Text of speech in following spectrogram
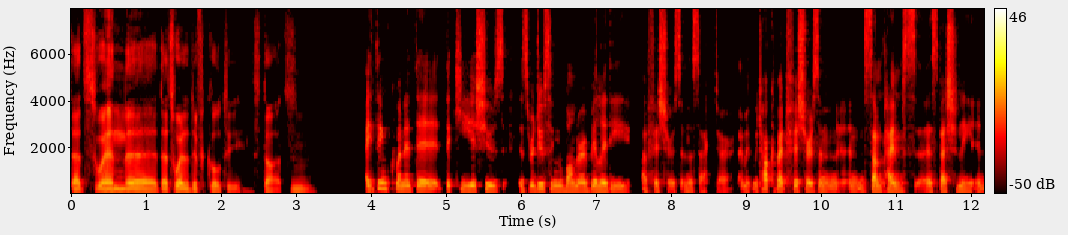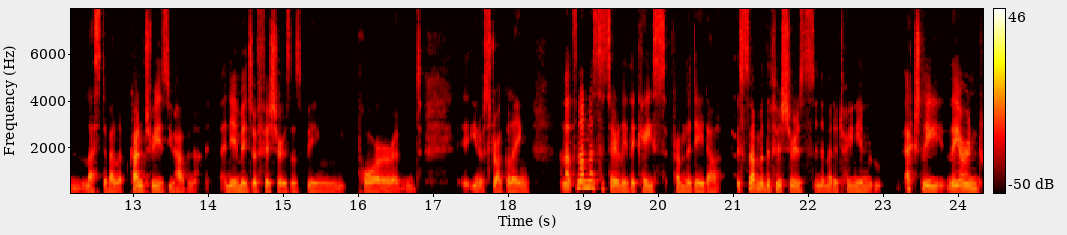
that's when uh, that's where the difficulty starts. Mm. I think one of the, the key issues is reducing the vulnerability of fishers in the sector. I mean, we talk about fishers, and, and sometimes, especially in less developed countries, you have an, an image of fishers as being poor and you know struggling, and that's not necessarily the case from the data. Some of the fishers in the Mediterranean actually they earned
